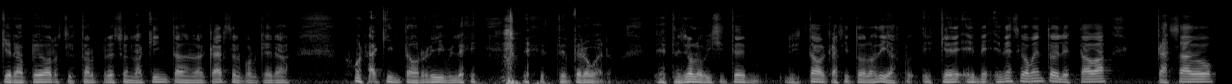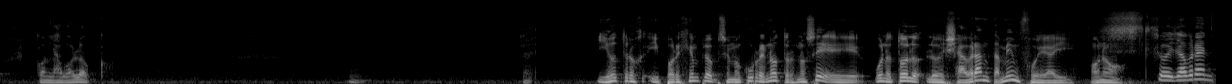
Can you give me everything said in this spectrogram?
qué era peor, si estar preso en la quinta o en la cárcel, porque era una quinta horrible. Este, pero bueno, este, yo lo visité, visitaba casi todos los días. Es que en, en ese momento él estaba casado con la Boloco. Y otros, y por ejemplo, se me ocurren otros, no sé, eh, bueno, todo lo, lo de Chabran también fue ahí, ¿o no? Lo de Yabrán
